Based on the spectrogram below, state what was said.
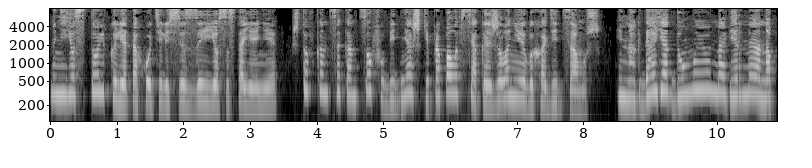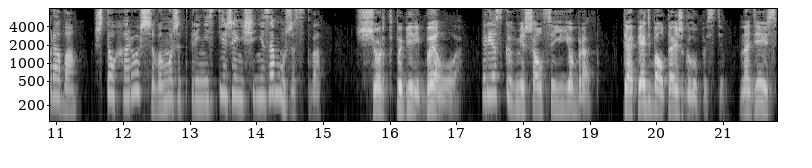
На нее столько лет охотились из-за ее состояния, что в конце концов у бедняжки пропало всякое желание выходить замуж. Иногда я думаю, наверное, она права. Что хорошего может принести женщине замужество? «Черт побери, Белла!» — резко вмешался ее брат. «Ты опять болтаешь глупости. Надеюсь,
